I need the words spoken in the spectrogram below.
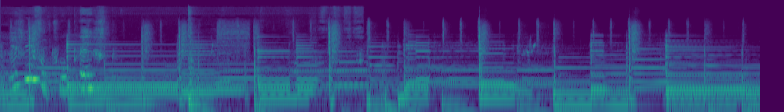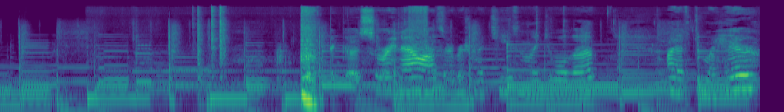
Is this even toothpaste? so right now after I brush my teeth and like do all that, I have to do my hair,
